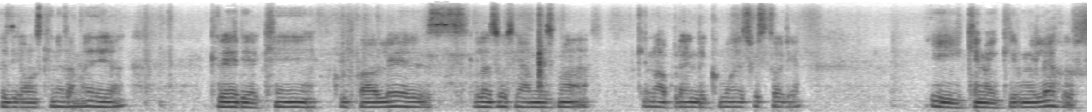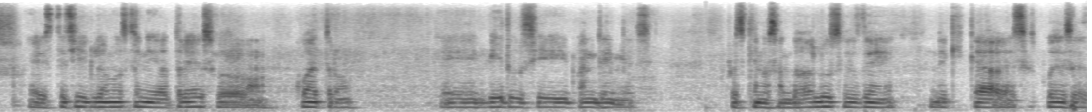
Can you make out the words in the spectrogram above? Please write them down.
Pues digamos que en esa medida creería que culpable es la sociedad misma que no aprende como de su historia y que no hay que ir muy lejos. Este siglo hemos tenido tres o cuatro eh, virus y pandemias, pues que nos han dado luces de, que cada vez puede ser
